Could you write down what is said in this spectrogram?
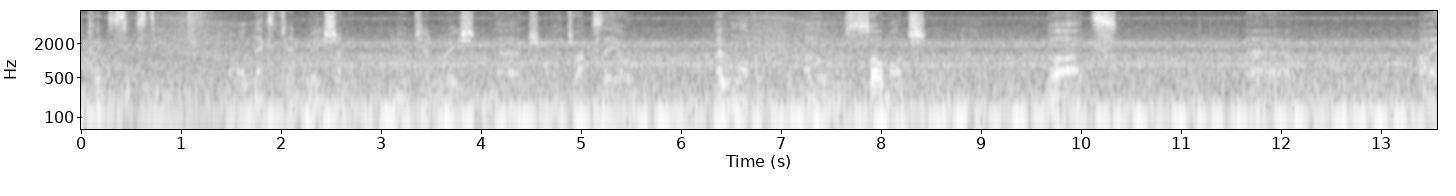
The 2016 or next generation new generation uh, tr uh, trucks. They are, I love them. I love them so much. But uh, I,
